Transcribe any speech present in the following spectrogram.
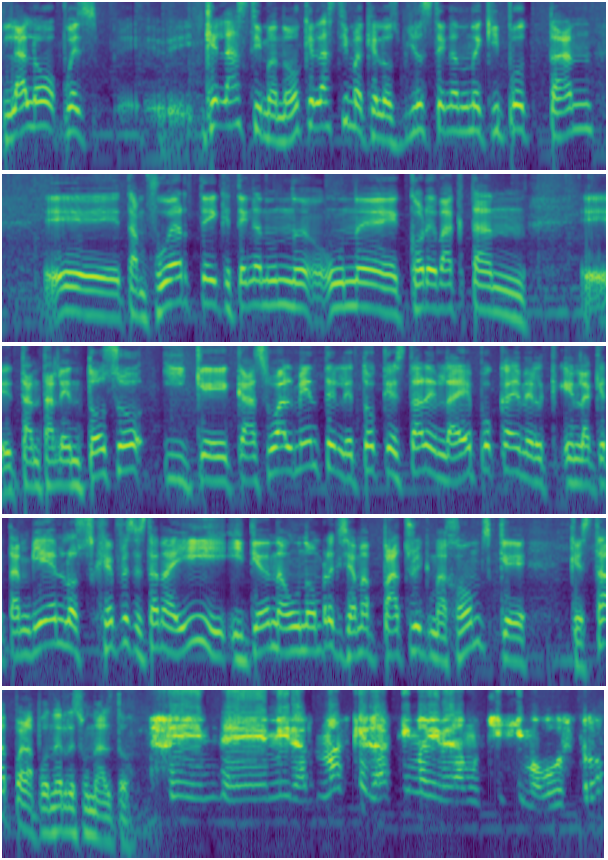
Lalo, pues eh, qué lástima, ¿no? Qué lástima que los Bills tengan un equipo tan, eh, tan fuerte, que tengan un, un eh, coreback tan, eh, tan talentoso y que casualmente le toque estar en la época en, el, en la que también los jefes están ahí y, tienen a un hombre que se llama Patrick Mahomes que, que está para ponerles un alto. Sí, eh, mira, más que lástima, a mí me da muchísimo gusto,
